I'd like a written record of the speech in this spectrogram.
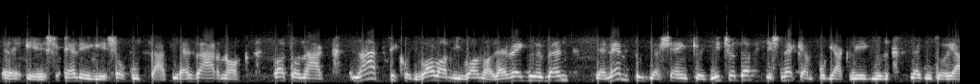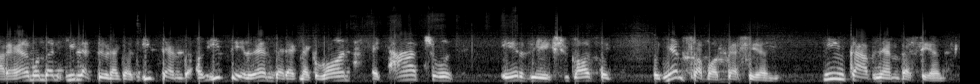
e, és eléggé sok utcát lezárnak katonák. Látszik, hogy valami van a levegőben, de nem tudja senki, hogy micsoda, és nekem fogják végül legutoljára elmondani, illetőleg az itt, az itt élő embereknek van egy hátsó érzésük az, hogy, hogy nem szabad beszélni. Inkább nem beszélnek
